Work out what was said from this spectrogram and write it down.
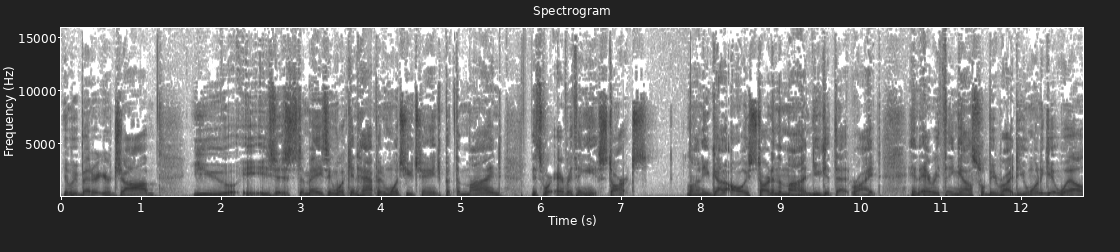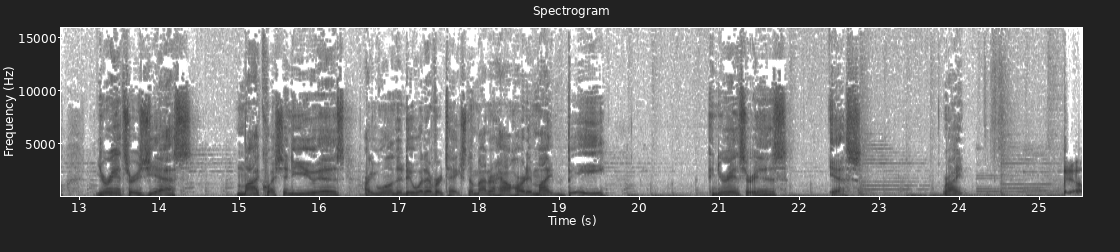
You'll be better at your job. You, it's just amazing what can happen once you change. But the mind is where everything starts. Lonnie, you've got to always start in the mind. You get that right, and everything else will be right. Do you want to get well? Your answer is yes. My question to you is Are you willing to do whatever it takes, no matter how hard it might be? And your answer is yes. Right? Yeah.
